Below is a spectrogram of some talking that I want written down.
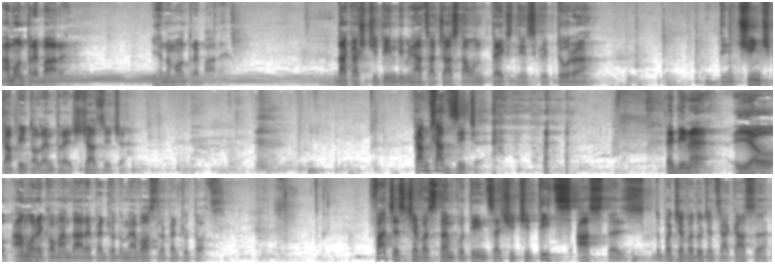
Am o întrebare. E numai o întrebare. Dacă aș citi în dimineața aceasta un text din Scriptură, din cinci capitole întregi, ce ați zice? Cam ce ați zice? Ei bine, eu am o recomandare pentru dumneavoastră, pentru toți. Faceți ce vă stă în putință și citiți astăzi, după ce vă duceți acasă,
